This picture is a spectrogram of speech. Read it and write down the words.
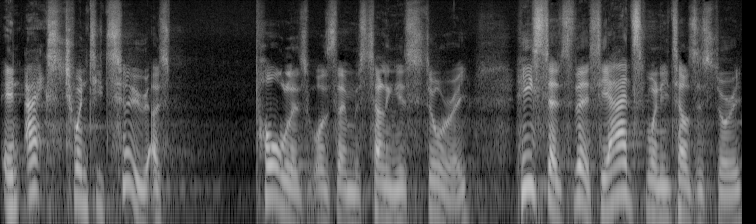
In Acts 22, as Paul, as it was then, was telling his story, he says this. He adds when he tells his story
